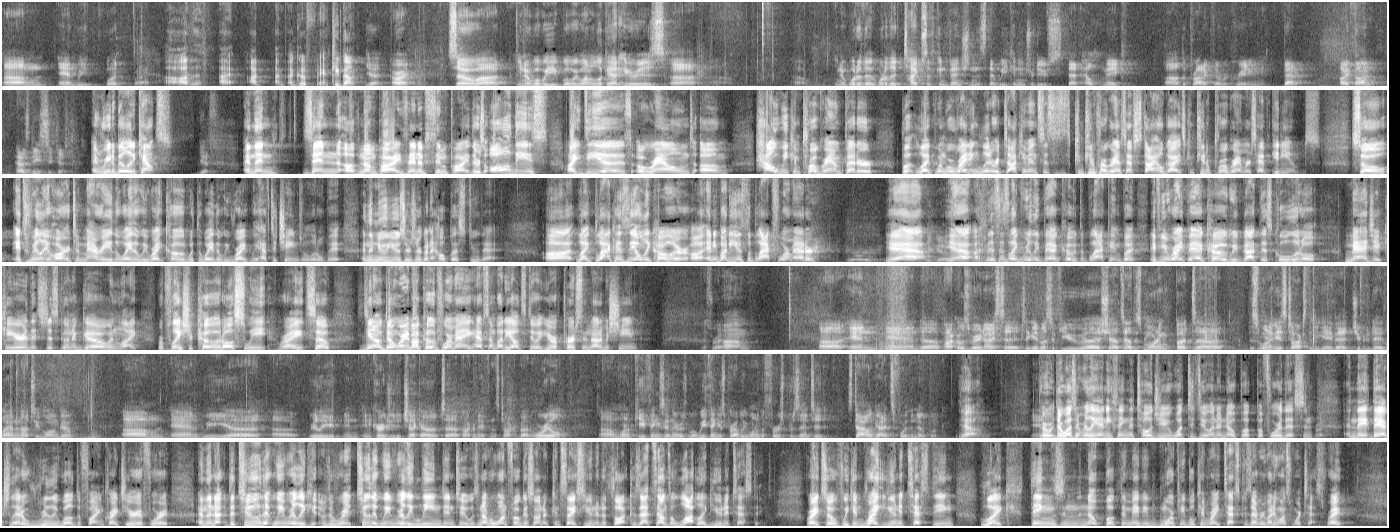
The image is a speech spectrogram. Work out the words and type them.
Um, and we what? Wow. Uh, I, I, I go. Man, keep going. Yeah. All right. So uh, you know what we what we want to look at here is uh, uh, you know what are the what are the types of conventions that we can introduce that help make uh, the product that we're creating better. Python has these suggestions. And readability counts. Yes. And then Zen of NumPy, Zen of SimPy. There's all these ideas around um, how we can program better but like when we're writing literate documents, computer programs have style guides, computer programmers have idioms. So it's really hard to marry the way that we write code with the way that we write. We have to change a little bit. And the new users are going to help us do that. Uh, like black is the only color. Uh, anybody use the black formatter? Yeah, yeah. This is like really bad code to blacken. But if you write bad code, we've got this cool little magic here that's just going to go and like replace your code all sweet, right? So you know, don't worry about code formatting. Have somebody else do it. You're a person, not a machine. That's right. Um, uh, and and uh, Paco was very nice to, to give us a few uh, shouts out this morning, but uh, this is one of his talks that he gave at Jupyter Day Atlanta not too long ago. Um, and we uh, uh, really in, encourage you to check out Paco Nathan's talk about Oriole. Um, one of the key things in there is what we think is probably one of the first presented style guides for the notebook. Yeah. Um, there, there wasn't really anything that told you what to do in a notebook before this, and, right. and they, they actually had a really well-defined criteria for it. And the, the two that we really the re, two that we really leaned into was number one, focus on a concise unit of thought, because that sounds a lot like unit testing, right? So if we can write unit testing like things in the notebook, then maybe more people can write tests, because everybody wants more tests, right?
